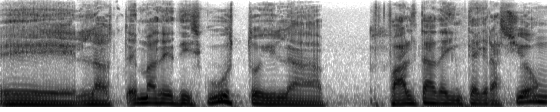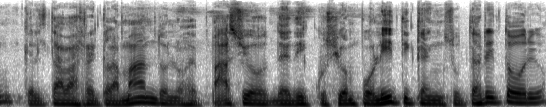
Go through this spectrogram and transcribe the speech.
eh, los temas de disgusto y la falta de integración que él estaba reclamando en los espacios de discusión política en su territorio.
